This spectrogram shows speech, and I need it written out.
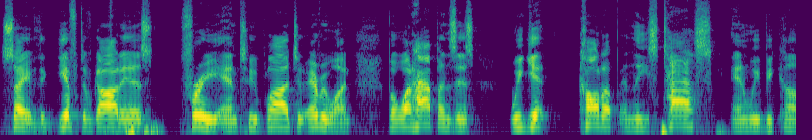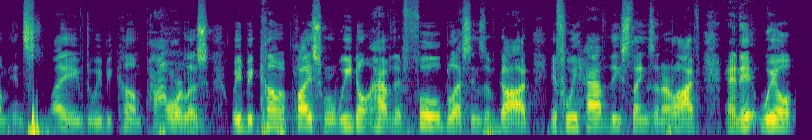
saved. The gift of God is free and to apply to everyone. But what happens is we get caught up in these tasks and we become enslaved, we become powerless, we become a place where we don't have the full blessings of God if we have these things in our life, and it will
